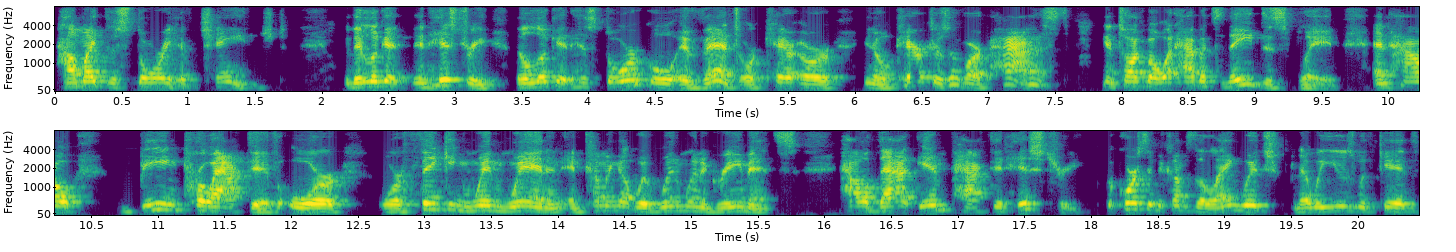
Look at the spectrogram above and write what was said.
how might the story have changed? They look at in history, they'll look at historical events or care or you know characters of our past and talk about what habits they displayed and how being proactive or or thinking win-win and, and coming up with win-win agreements, how that impacted history. Of course, it becomes the language that we use with kids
